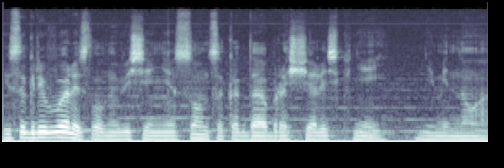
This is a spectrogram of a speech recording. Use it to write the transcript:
и согревали, словно весеннее солнце, когда обращались к ней неминуа.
